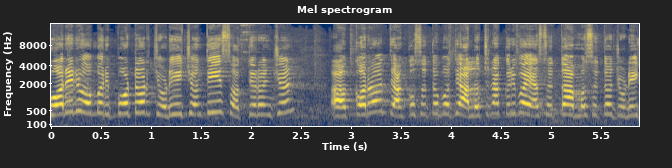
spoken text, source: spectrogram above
বরেরু আম রিপোর্টর যোড়াই সত্যরঞ্জন কর যা সহ আলোচনা করা সহ আম সহ যোড়াই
